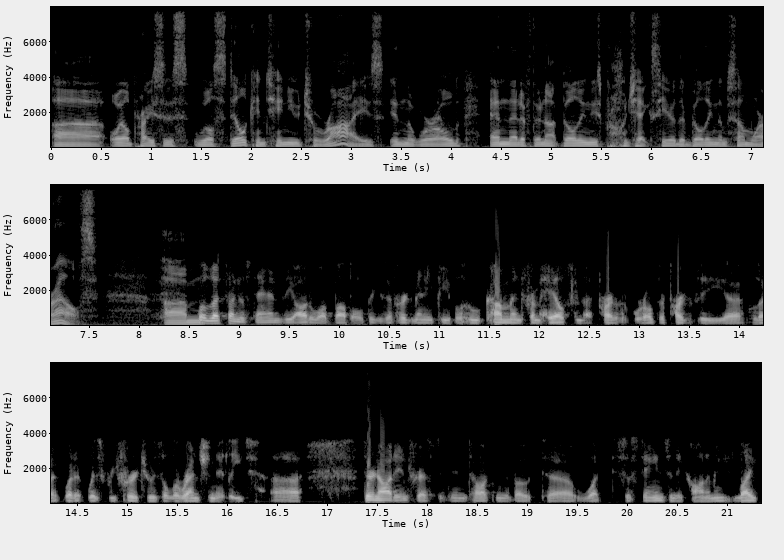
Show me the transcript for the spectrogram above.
uh, oil prices will still continue to rise in the world, and that if they're not building these projects here, they're building them somewhere else. Um, well, let's understand the Ottawa bubble because I've heard many people who come and from hail from that part of the world. They're part of the uh, what it was referred to as the Laurentian elite. Uh, they're not interested in talking about uh, what sustains an economy, like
